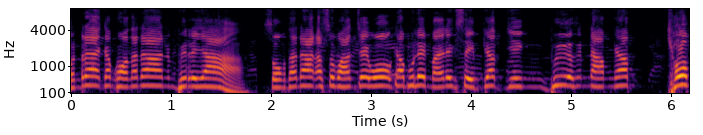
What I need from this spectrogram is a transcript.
คนแรกครับของทางด้านพิรยา ส่งทางด้านอัศวานเจโวครับผู้เล่นหมายเลขสิบครับยิงเพื่อขึ้นนำครับ ชม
